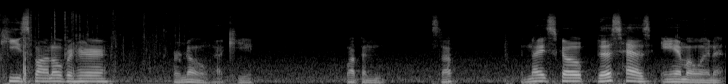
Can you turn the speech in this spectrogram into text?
Key spawn over here. Or no, not key. Weapon stuff. A night scope. This has ammo in it.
